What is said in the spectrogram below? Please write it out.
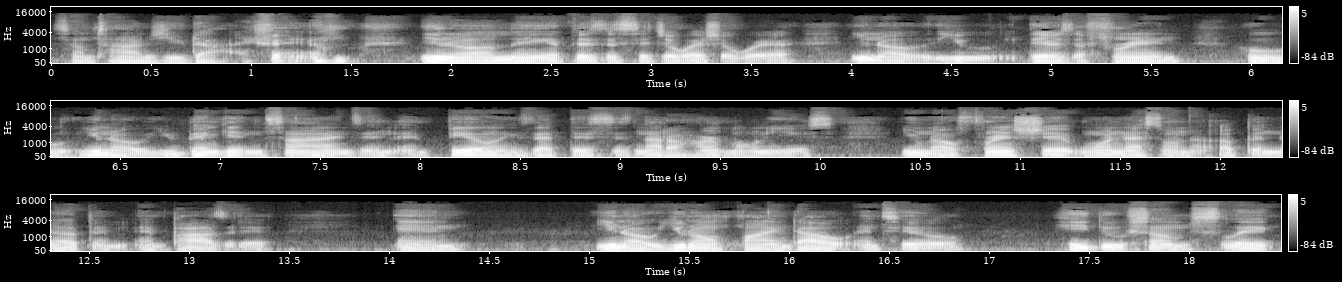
sometimes you die, fam. You know what I mean? If it's a situation where, you know, you there's a friend who, you know, you've been getting signs and, and feelings that this is not a harmonious, you know, friendship, one that's on the up and up and, and positive, and you know, you don't find out until he do something slick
